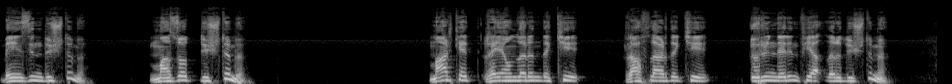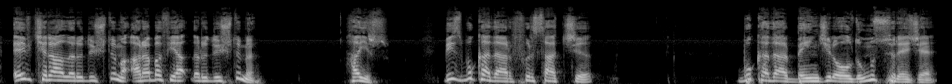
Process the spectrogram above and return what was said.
Benzin düştü mü? Mazot düştü mü? Market reyonlarındaki raflardaki ürünlerin fiyatları düştü mü? Ev kiraları düştü mü? Araba fiyatları düştü mü? Hayır. Biz bu kadar fırsatçı, bu kadar bencil olduğumuz sürece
